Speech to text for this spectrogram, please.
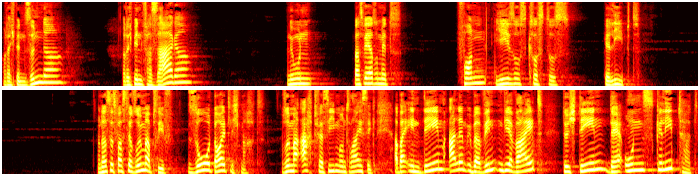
oder ich bin Sünder oder ich bin Versager? Nun, was wäre mit von Jesus Christus geliebt. Und das ist, was der Römerbrief so deutlich macht. Römer 8, Vers 37. Aber in dem allem überwinden wir weit durch den, der uns geliebt hat.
